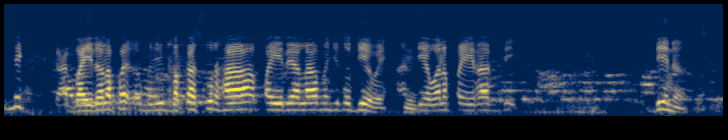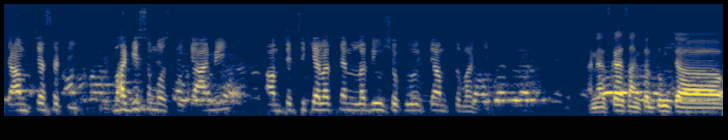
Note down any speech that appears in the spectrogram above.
नाही, का- बैलाला पै- म्हणजे बकासूर हा पैऱ्याला म्हणजे तो देव आहे. आणि देवाला पैरा दे- देणं ते आमच्यासाठी भाग्य समजतो की आम्ही आमच्या चिक्याला त्यांना देऊ शकलो हे आमचं भाग्य आहे. आणि आज काय सांगताल तुमच्या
